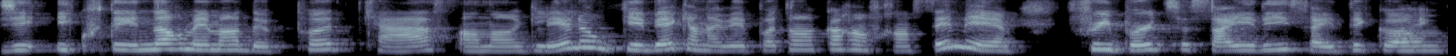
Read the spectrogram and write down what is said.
J'ai écouté énormément de podcasts en anglais. Là, au Québec, il n'y en avait pas tant encore en français, mais Free Bird Society, ça a été comme...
